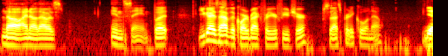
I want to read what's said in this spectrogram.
No, I know that was insane. But you guys have the quarterback for your future, so that's pretty cool now. Yeah,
